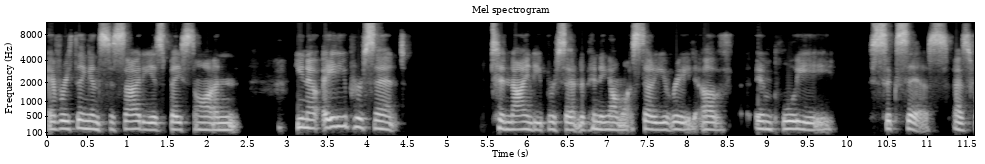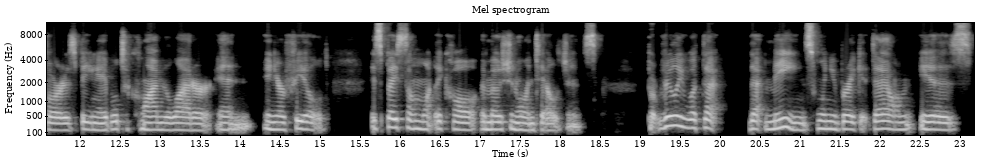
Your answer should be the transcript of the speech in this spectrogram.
everything in society is based on you know 80% to 90% depending on what study you read of employee success as far as being able to climb the ladder in in your field. It's based on what they call emotional intelligence. But really what that that means when you break it down is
